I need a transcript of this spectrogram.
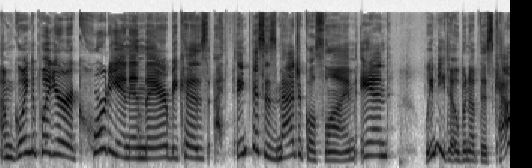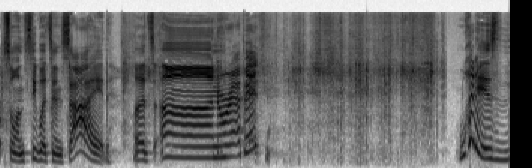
I'm going to put your accordion in there because I think this is magical slime and we need to open up this capsule and see what's inside. Let's unwrap it. What is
